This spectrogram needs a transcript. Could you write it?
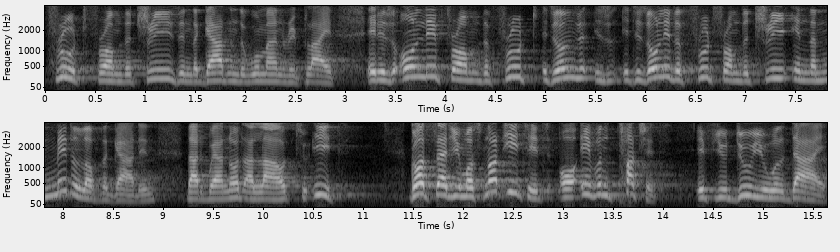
fruit from the trees in the garden, the woman replied. It is only from the fruit, it, only, it is only the fruit from the tree in the middle of the garden that we are not allowed to eat. God said, You must not eat it or even touch it. If you do, you will die.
